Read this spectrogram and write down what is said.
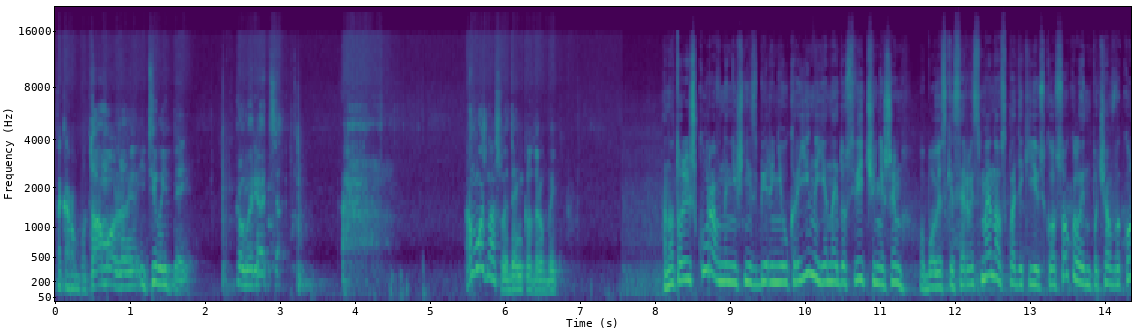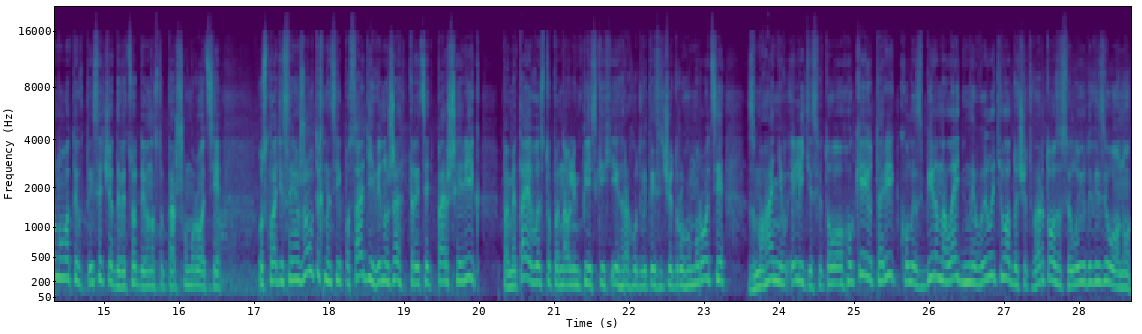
така робота? Там можна і цілий день ковирятися. А можна швиденько зробити. Анатолій Шкура в нинішній збірні України є найдосвідченішим. Обов'язки сервісмена в складі київського сокола він почав виконувати в 1991 році. У складі синьо-жовтих на цій посаді він уже 31 рік. Пам'ятає виступи на Олімпійських іграх у 2002 році, змагання в еліті світового хокею та рік, коли збірна ледь не вилетіла до четвертого за силою дивізіону.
